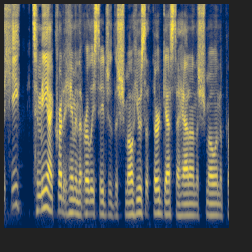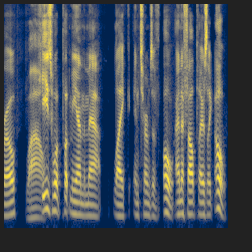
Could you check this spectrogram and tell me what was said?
he to me, I credit him in the early stages of the Schmo. He was the third guest I had on the Schmo and the Pro. Wow. He's what put me on the map, like in terms of oh NFL players, like oh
